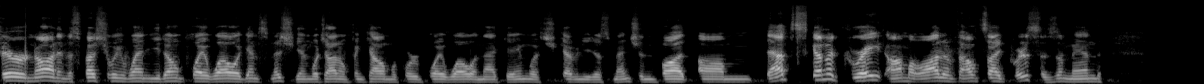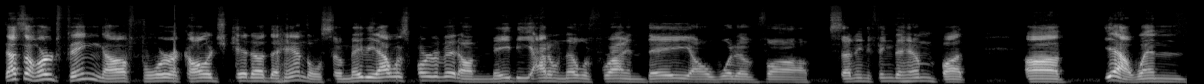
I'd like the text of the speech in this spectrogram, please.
fair or not, and especially when you don't play well against Michigan, which I don't think Cal McCord played well in that game, which Kevin you just mentioned, but um, that's gonna create um a lot of outside criticism, and that's a hard thing uh, for a college kid uh, to handle. So maybe that was part of it. Um, maybe I don't know if Ryan Day uh, would have uh, said anything to him, but uh, yeah, when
